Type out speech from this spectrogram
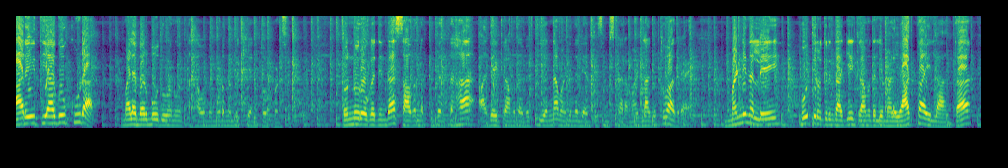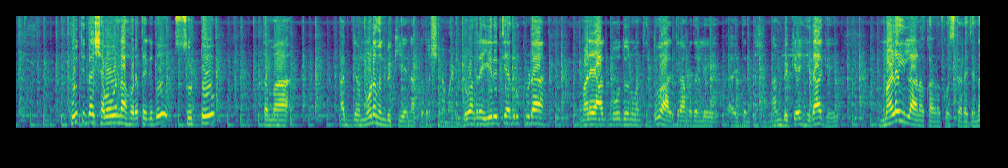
ಆ ರೀತಿಯಾಗೂ ಕೂಡ ಮಳೆ ಬರ್ಬೋದು ಅನ್ನುವಂತಹ ಒಂದು ಮೂಢನಂಬಿಕೆಯನ್ನು ತೋರ್ಪಡಿಸಿದರು. ತೊನ್ನು ರೋಗದಿಂದ ಸಾವನ್ನಪ್ಪಿದ್ದಂತಹ ಅದೇ ಗ್ರಾಮದ ವ್ಯಕ್ತಿಯನ್ನ ಮಣ್ಣಿನಲ್ಲಿ ಅಂತ್ಯ ಸಂಸ್ಕಾರ ಮಾಡಲಾಗಿತ್ತು. ಆದರೆ ಮಣ್ಣಿನಲ್ಲಿ ಹೂತಿರೋದ್ರಿಂದಾಗಿ ಗ್ರಾಮದಲ್ಲಿ ಮಳೆಯಾಗ್ತಾ ಇಲ್ಲ ಅಂತ ಹೂತಿದ್ದ ಶವವನ್ನು ಹೊರತೆಗೆದು ಸುಟ್ಟು ತಮ್ಮ ಮೂಢನಂಬಿಕೆಯನ್ನ ಪ್ರದರ್ಶನ ಮಾಡಿದ್ರು ಅಂದ್ರೆ ಈ ರೀತಿಯಾದರೂ ಕೂಡ ಮಳೆ ಆಗ್ಬೋದು ಅನ್ನುವಂಥದ್ದು ಆ ಗ್ರಾಮದಲ್ಲಿ ಇದ್ದಂತಹ ನಂಬಿಕೆ. ಹೀಗಾಗಿ ಮಳೆ ಇಲ್ಲ ಅನ್ನೋ ಕಾರಣಕ್ಕೋಸ್ಕರ ಜನ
